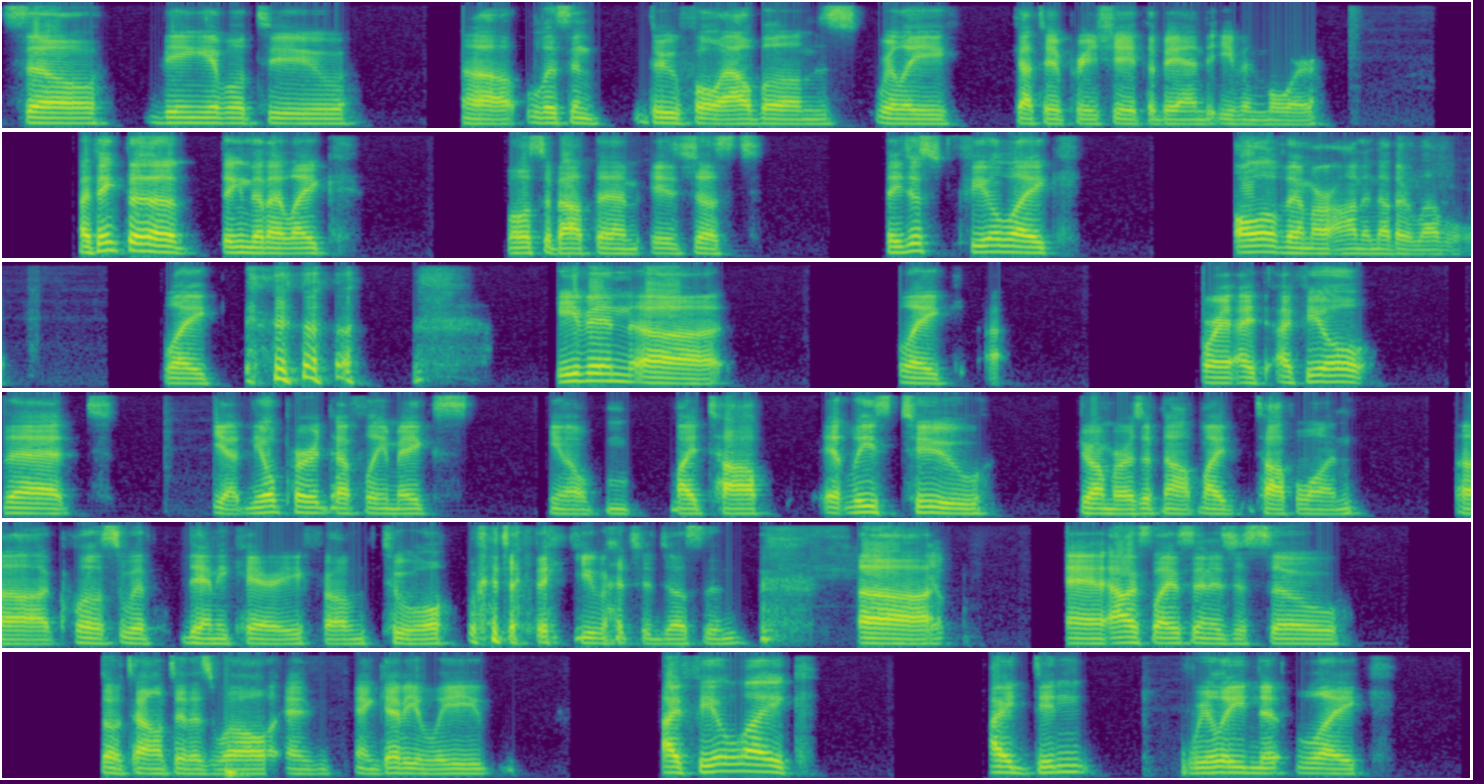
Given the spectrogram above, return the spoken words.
so being able to uh listen through full albums, really got to appreciate the band even more. I think the thing that I like most about them is just they just feel like all of them are on another level. Like even uh like or I I feel that yeah, Neil Peart definitely makes you know my top at least two drummers, if not my top one. Uh, close with Danny Carey from Tool, which I think you mentioned, Justin. Uh, Yep. and Alex Lifeson is just so so talented as well, and and Geddy Lee. I feel like I didn't really like.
